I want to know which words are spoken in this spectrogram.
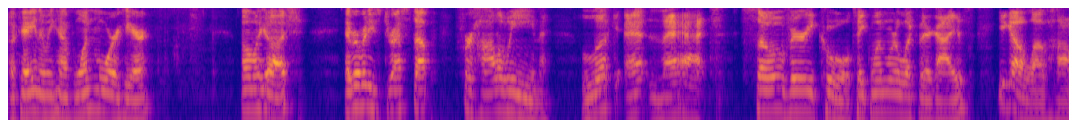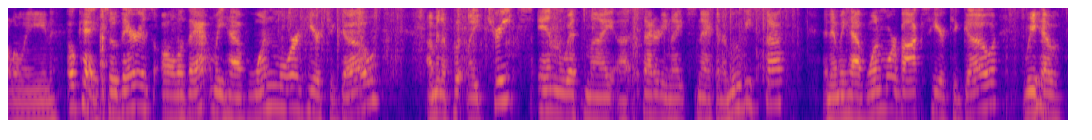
Okay, and then we have one more here. Oh my gosh. Everybody's dressed up for Halloween. Look at that. So very cool. Take one more look there, guys. You gotta love Halloween. Okay, so there is all of that. We have one more here to go. I'm going to put my treats in with my uh, Saturday night snack and a movie stuff. And then we have one more box here to go. We have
